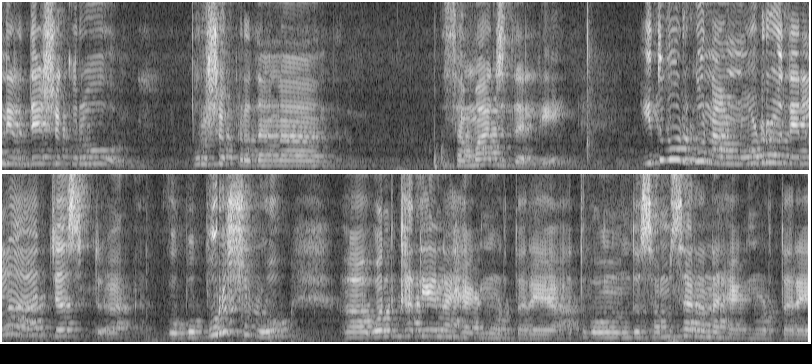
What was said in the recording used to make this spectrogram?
ನಿರ್ದೇಶಕರು ಪುರುಷ ಪ್ರಧಾನ ಸಮಾಜದಲ್ಲಿ ಇದುವರೆಗೂ ನಾವು ನೋಡಿರೋದೆಲ್ಲ ಜಸ್ಟ್ ಒಬ್ಬ ಪುರುಷರು ಒಂದು ಕಥೆಯನ್ನು ಹೇಗೆ ನೋಡ್ತಾರೆ, ಅಥವಾ ಒಂದು ಸಂಸಾರನ ಹೇಗೆ ನೋಡ್ತಾರೆ,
